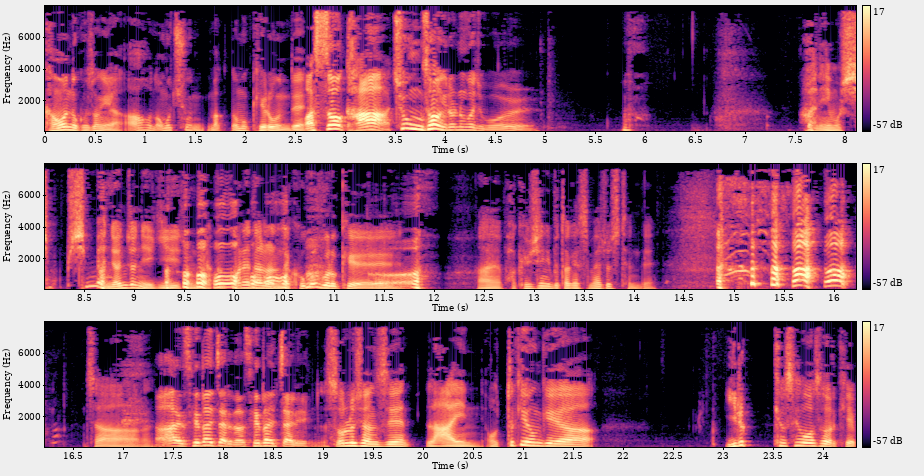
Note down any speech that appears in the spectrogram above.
강원도 고성이야. 아 너무 추운, 막 너무 괴로운데. 왔어 가 충성 이러는 거지 뭘. 아니 뭐 십몇 년 전 얘기 좀 약간 꺼내달라는데 그걸 그렇게. 아 박효신이 부탁했으면 해줬을 텐데. 자 아 세 달짜리다 세 달짜리. 솔루션스의 라인 어떻게 연기해야 일으켜 세워서 이렇게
